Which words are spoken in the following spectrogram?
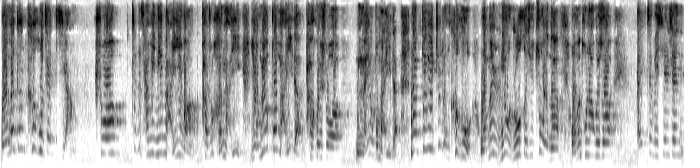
我们跟客户在讲说。这个产品你满意吗？他说很满意。有没有不满意的？他会说没有不满意的。那对于这种客户，我们又如何去做呢？我们通常会说，哎，这位先生，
